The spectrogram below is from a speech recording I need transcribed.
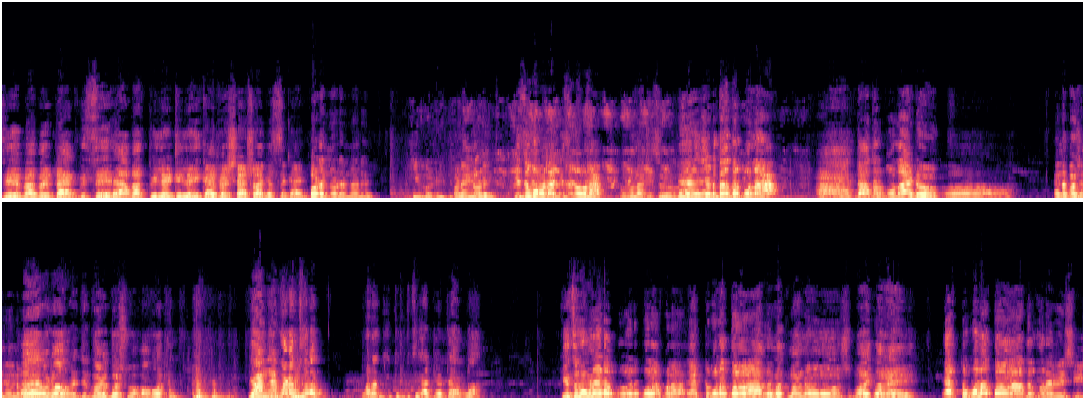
যে ভাবে ডাক দিছে আবার পিলাই টিলাই কাইফে শেষ হয়ে গেছে গাই ওড়ে নোড়ে নোড়ে। ওড়ে নোড়ে। কিছু কব না কিছু কব না। বলব না কিছু। এ এটা দাদার পোলা। হ্যাঁ? দাদার পোলা এটো। এনে বসেন এনে ওটা ওই যে ঘরে বসবো বাবু। জান না ঘরে চলো। ঘরে কিছু কিছু আটকে দেখাম না। কিছু কব না এটা একটু পোলা তো আদর মানুষ ভয় করে। একটু পোলা তো আদর করে বেশি।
